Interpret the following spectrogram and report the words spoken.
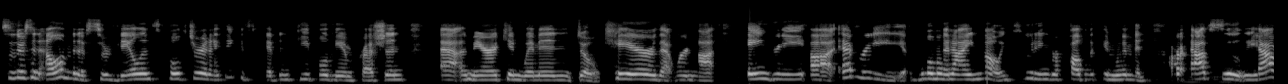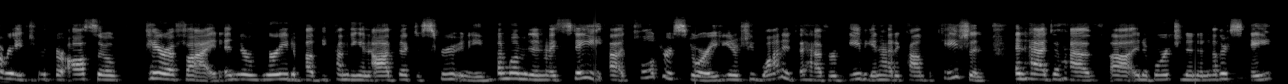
So there's an element of surveillance culture, and I think it's given people the impression that American women don't care, that we're not angry. Uh, every woman I know, including Republican women, are absolutely outraged, but they're also terrified and they're worried about becoming an object of scrutiny. One woman in my state uh, told her story. You know, she wanted to have her baby and had a complication and had to have uh, an abortion in another state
